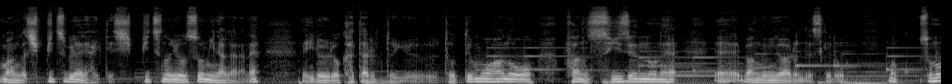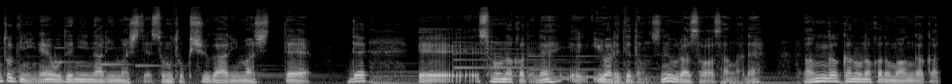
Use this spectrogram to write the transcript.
漫画執筆部屋に入って執筆の様子を見ながらねいろいろ語るというとってもあのファン垂涎のね、えー、番組があるんですけど、まあ、その時にねお出になりましてその特集がありましてでえー、その中でね言われてたんですね浦沢さんがね。漫画家の中の漫画家っ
